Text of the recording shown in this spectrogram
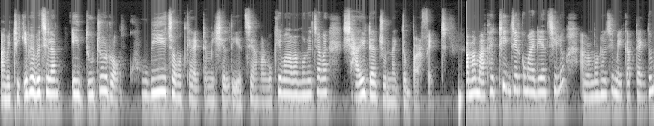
আমি ঠিকই ভেবেছিলাম, এই দুটো রং খুবই চমৎকার একটা মিশেল দিয়েছে আমার মুখে এবং আমার মনে হচ্ছে আমার শাড়িটার জন্য একদম পারফেক্ট। আমার মাথায় ঠিক যেরকম আইডিয়া ছিল আমার মনে হচ্ছে মেকআপটা একদম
